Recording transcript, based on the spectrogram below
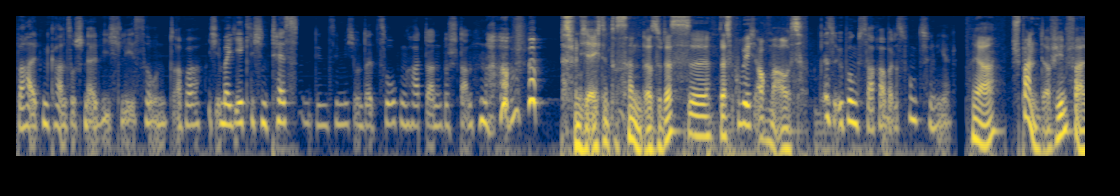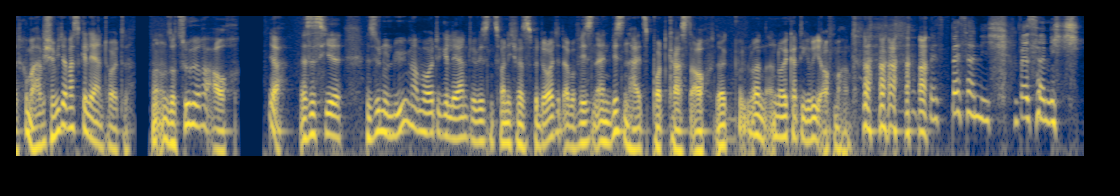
behalten kann, so schnell wie ich lese. Und aber ich immer jeglichen Test, den sie mich unterzogen hat, dann bestanden habe. Das finde ich echt interessant. Also das, äh, das probiere ich auch mal aus. Ist Übungssache, aber das funktioniert. Ja, spannend, auf jeden Fall. Guck mal, habe ich schon wieder was gelernt heute. Und unsere Zuhörer auch. Ja, das ist hier ein Synonym, haben wir heute gelernt. Wir wissen zwar nicht, was es bedeutet, aber wir sind ein Wissenheitspodcast auch. Da könnten wir eine neue Kategorie aufmachen. Bess- besser nicht, besser nicht.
